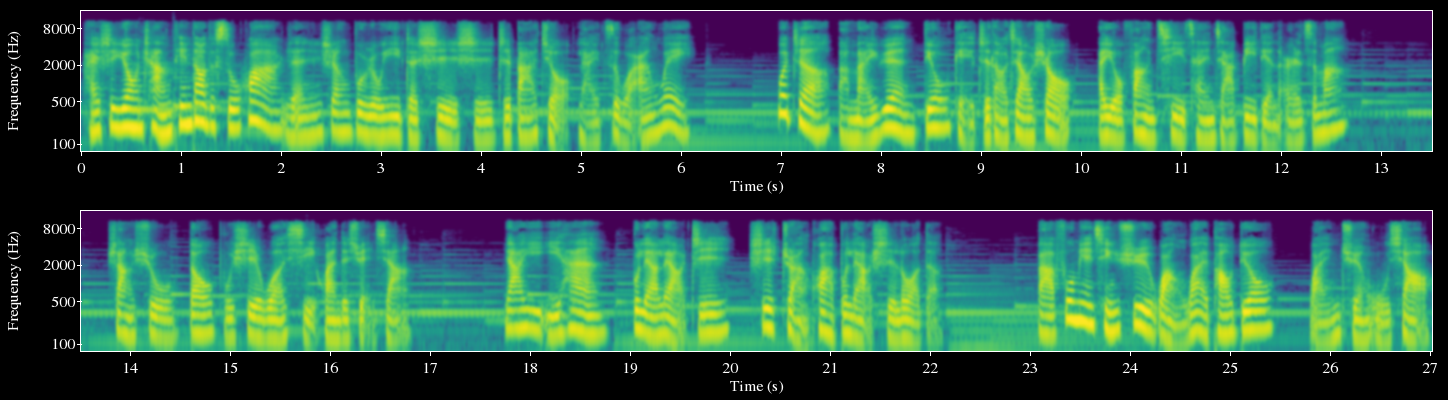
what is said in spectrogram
还是用常听到的俗话“人生不如意的事十之八九”来自我安慰，或者把埋怨丢给指导教授，还有放弃参加必点的儿子吗？上述都不是我喜欢的选项。压抑遗憾不了了之，是转化不了失落的。把负面情绪往外抛丢，完全无效，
